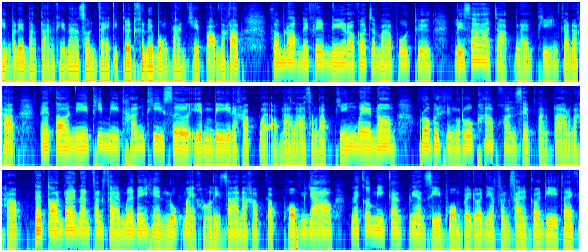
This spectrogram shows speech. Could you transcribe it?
ถึงประเด็นต่างๆ ที่น่าสนใจที่เกิดขึ้นในวงการเคป๊อปนะครับสำหรับในคลิปนี้เราก็จะมาพูดถึงลิซ่าจาก Blackpink กันนะครับ ในตอนนี้ที่มีทั้งทีเซอร์ MB นะครับปล่อยออกมาแล้วสำหรับ Pink Venom รวมไปถึงรูปภาพคอนเซปต์ต่างๆนะครับในตอนแรกนั้นแฟนๆเมื่อได้เห็นลุคใหม่ของลิซ่านะครับกับผมยาว และก็มีการเปลี่ยนสีผมไปด้วยเนี่ยแฟนๆก็ดีใจกัน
